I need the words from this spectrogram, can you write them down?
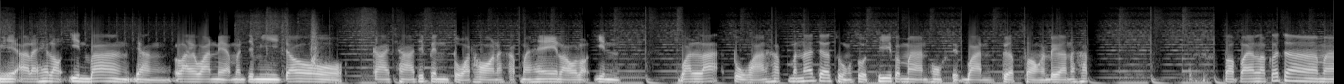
มีอะไรให้ล็อกอินบ้างอย่างรายวันเนี่ย มันจะมีเจ้ากาชาที่เป็นตั๋วทองนะครับ มาให้เราล็อกอิน วันละตั๋วนะครับ มันน่าจะสูงสุดที่ประมาณ 60 วันเกือบ 2 เดือนนะครับ ต่อไปเราก็จะมา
